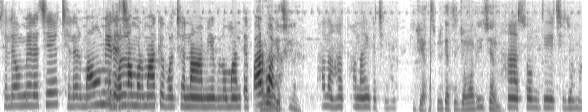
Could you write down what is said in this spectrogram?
ছেলেও মেরেছে ছেলের মাও মেরেছে। বললাম ওর মাকে বলছে না আমি এগুলো মানতে পারব না। থানা হ্যাঁ থানায় গেছিলাম। কিছু এসপির কাছে জমা দিয়েছেন? হ্যাঁ সব দিয়েছি জমা।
